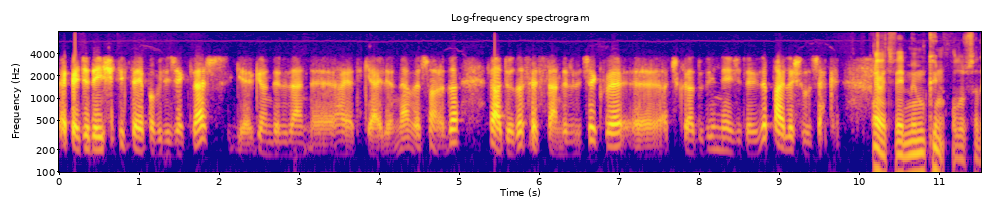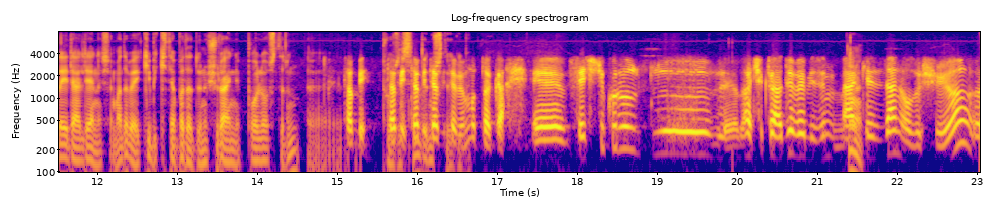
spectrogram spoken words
epeyce değişiklik de yapabilecekler gönderilen e, hayat hikayelerinden ve sonra da radyoda seslendirilecek ve e, açık radyo dinleyicileriyle paylaşılacak. Evet ve mümkün olursa da ilerleyen aşamada belki bir kitaba da dönüşür aynı Paul Auster'ın e, tabii, tabii, tabii, tabii, tabii, mutlaka. E, seçici kurul e, açık radyo ve bizim merkezden evet. oluşuyor. E,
